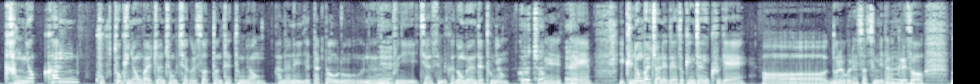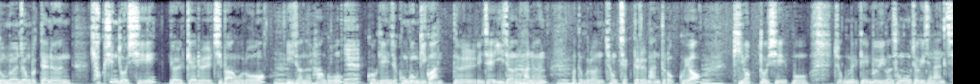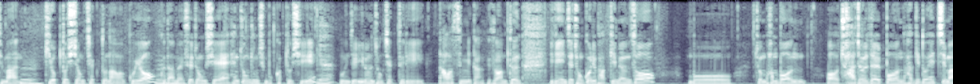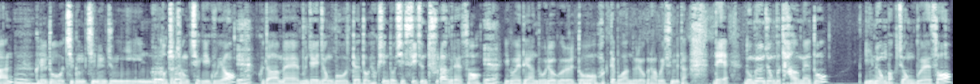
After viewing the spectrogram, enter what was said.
강력한 국토균형발전 정책을 썼던 대통령 하면은 이제 딱 떠오르는 예. 분이 있지 않습니까? 노무현 대통령. 그렇죠. 예, 때 예. 이 균형 발전에 대해서 굉장히 크게 어, 노력을 했었습니다. 음. 그래서 노무현 정부 때는 혁신 도시 10개를 지방으로 음. 이전을 하고 예. 거기에 이제 공공기관을 이제 이전을 음. 하는 음. 어떤 그런 정책들을 만들었고요. 음. 기업 도시 뭐 조금 이렇게 뭐 이건 성공적이진 않지만 음. 기업 도시 정책도 나왔고요. 그다음에 세종시의 행정 중심 복합 도시 예. 뭐 이제 이런 정책들이 나왔습니다. 그래서 아무튼 이게 이제 정권이 바뀌면서 뭐 좀 한번 어, 좌절될 뻔 하기도 했지만 음. 그래도 지금 진행 중인 그렇죠. 어떤 정책이고요. 예. 그 다음에 문재인 정부 때도 혁신도시 시즌 2라 그래서 예. 이거에 대한 노력을 또 음. 확대 보완 노력을 하고 있습니다. 근데 노무현 정부 다음에도 이명박 정부에서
